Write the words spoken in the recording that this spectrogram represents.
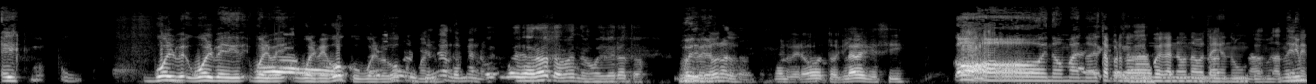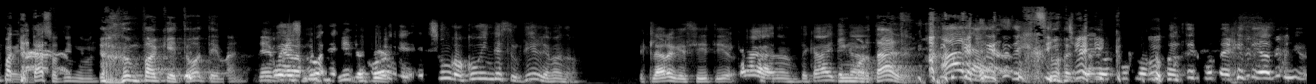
Es- vuelve, vuelve, vuelve, vuelve Goku, vuelve Goku, mano. Evolucionando, mano. Wolveroto, mano. Wolveroto. Vuelve Vuelve Roto. roto. Wolveroto, claro que sí. ¡Oh! No, mano, esta persona no, puede ganar una batalla no, nunca, no mano. Ni tiene un paquetazo tiene, mano. Un paquetote, man. Oye, pruebas es, oye, un Goku indestructible, mano. Claro que sí, tío. Te caga, no, te caga y te caga. Inmortal. GTA, tío.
